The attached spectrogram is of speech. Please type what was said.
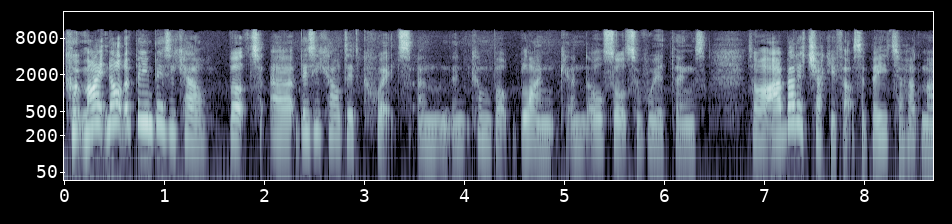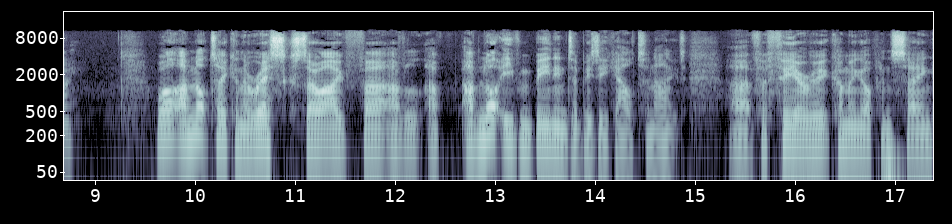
Could, might not have been BusyCal, but uh, BusyCal did quit and, and come up blank and all sorts of weird things. So I better check if that's a beta, hadn't I? Well, I'm not taking the risk, so I've uh, I've, I've I've not even been into BusyCal tonight uh, for fear of it coming up and saying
